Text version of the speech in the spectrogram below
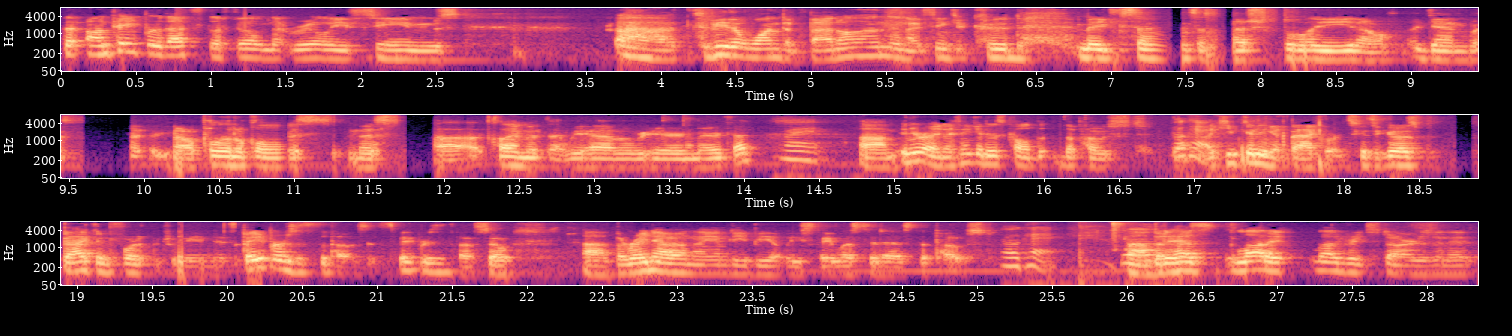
but on paper, that's the film that really seems uh, to be the one to bet on, and I think it could make sense, especially you know, again with you know political this in this uh, climate that we have over here in America. Right. Um, and you're right. I think it is called the Post. Okay. I keep getting it backwards because it goes back and forth between it's papers, it's the Post, it's papers, it's the Post. So, uh, but right now on IMDb, at least they list it as the Post. Okay. uh, but it has a lot of a lot of great stars in it,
